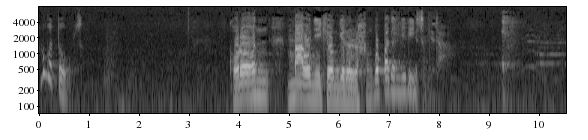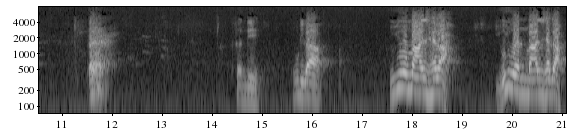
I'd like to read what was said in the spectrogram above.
아무것도 없어. 그런 마곤이 경계를 항복받은 일이 있습니다. 그런데 우리가 유유만세가 유유한 만세가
